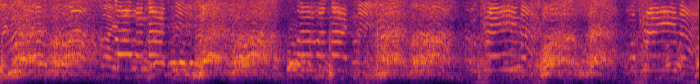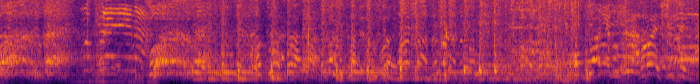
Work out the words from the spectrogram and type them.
Нації! Слава нації! Слава нації! Україна! Україна! Україна! Давай, щити.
